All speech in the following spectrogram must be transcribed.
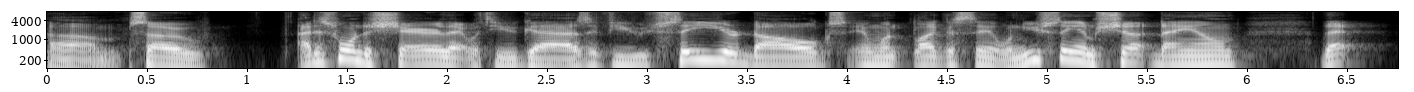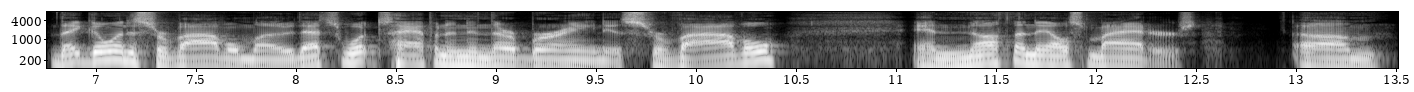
Um, so I just wanted to share that with you guys. If you see your dogs, and when, like I said, when you see them shut down, that they go into survival mode. That's what's happening in their brain is survival, and nothing else matters. Um,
